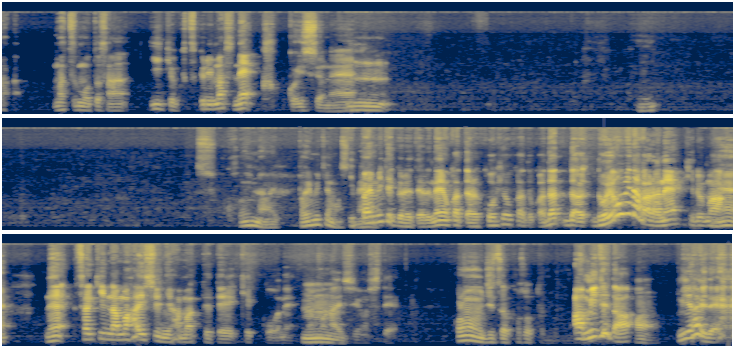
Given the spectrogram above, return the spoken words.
あ松本さん、いい曲作りますね。かっこいいっすようね。ん。すごいな。いっぱい見てますね。いっぱい見てくれてるね。よかったら高評価とか。だ、だ土曜日だからね、昼間。ねね。最近生配信にハマってて、結構ね、うん生配信をして。このまま実はこそっと。あ、見てた？は見ないで。い。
